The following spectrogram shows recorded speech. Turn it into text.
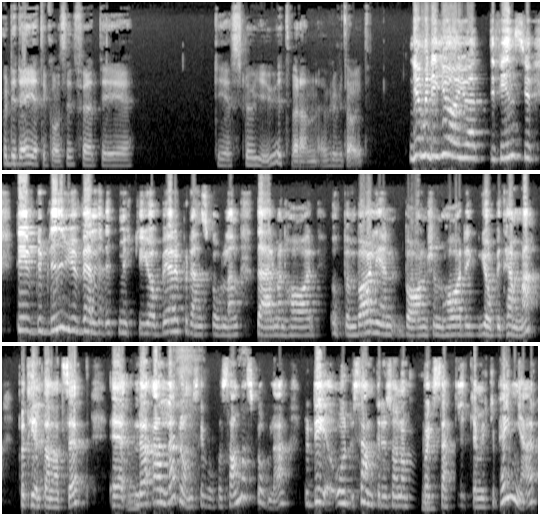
Och det där är jättekonstigt för att det, det slår ju ut varandra överhuvudtaget. Ja, men det gör ju att det finns ju, det, det, blir ju väldigt mycket jobbigare på den skolan där man har uppenbarligen barn som har det jobbigt hemma på ett helt annat sätt. Eh, mm. Där alla de ska gå på samma skola och, det, och samtidigt som de får mm. exakt lika mycket pengar.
